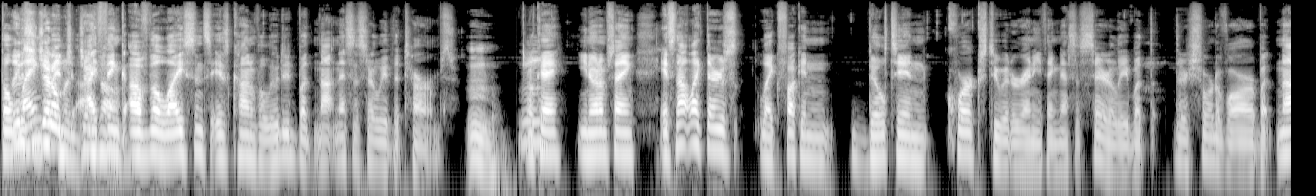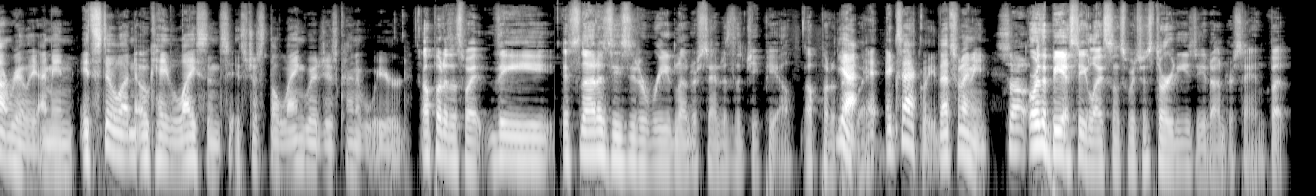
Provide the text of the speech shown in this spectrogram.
The Ladies language I think of the license is convoluted, but not necessarily the terms. Mm. Okay, you know what I'm saying? It's not like there's like fucking built-in quirks to it or anything necessarily, but th- there sort of are, but not really. I mean, it's still an okay license. It's just the language is kind of weird. I'll put it this way: the it's not as easy to read and understand as the GPL. I'll put it Yeah, that way. e- exactly. That's what I mean. So Or the BSD license, which is very easy to understand, but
